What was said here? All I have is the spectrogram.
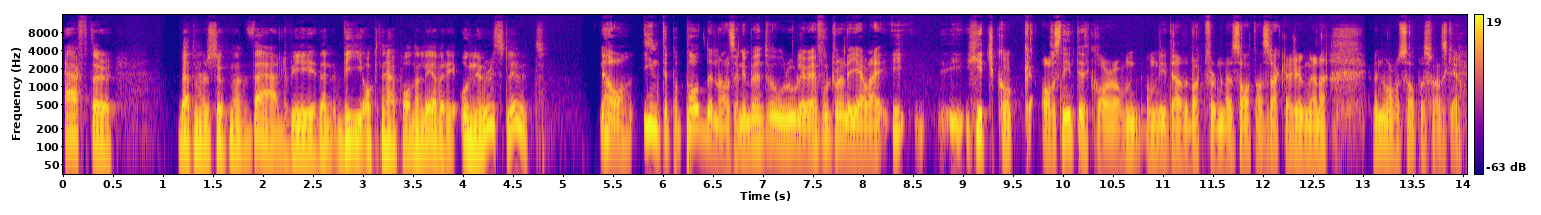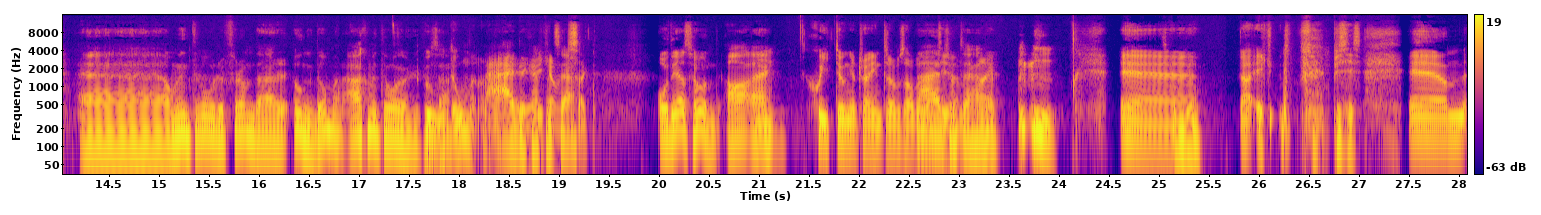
after Batman vs Superman-värld vi, den, vi och den här podden lever i. Och nu är det slut. Ja, inte på podden alltså. Ni behöver inte vara oroliga. Vi har fortfarande jävla i- i- Hitchcock-avsnittet kvar om, om det inte hade varit för de där satans rackarsungarna. Jag vet inte vad de sa på svenska. Eh, om det inte vore för de där ungdomarna. Ah, jag kommer inte ihåg vad det. Ungdomarna? Nej, det kan jag inte säga. sagt. Och deras hund. Ja, nej. Skitungar tror jag inte de sa på Nej, den jag tiden. tror inte jag heller. Nej. eh, ja, precis. Ehm,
